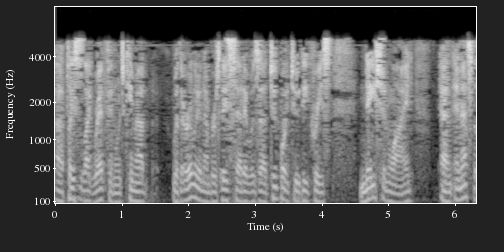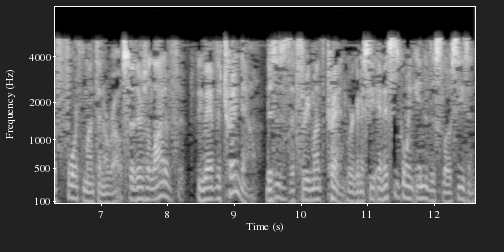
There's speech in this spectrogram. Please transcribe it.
uh, places like Redfin, which came out with earlier numbers, they said it was a 2.2 decrease nationwide. And, and that's the fourth month in a row. So there's a lot of we have the trend now. This is the three month trend we're going to see, and this is going into the slow season.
